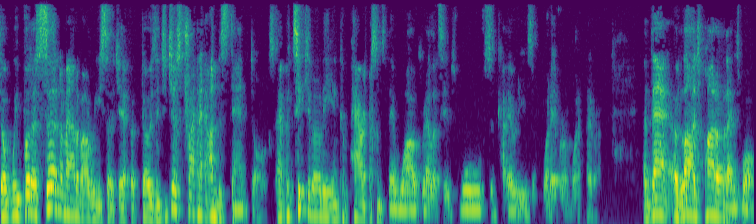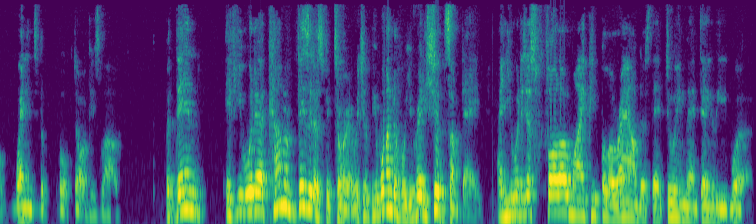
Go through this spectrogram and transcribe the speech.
that we put a certain amount of our research effort goes into just trying to understand dogs, and particularly in comparison to their wild relatives, wolves and coyotes and whatever and whatever. And that a large part of that is what went into the book Dog is Love. But then if you were to come and visit us, Victoria, which would be wonderful, you really should someday, and you to just follow my people around as they're doing their daily work,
